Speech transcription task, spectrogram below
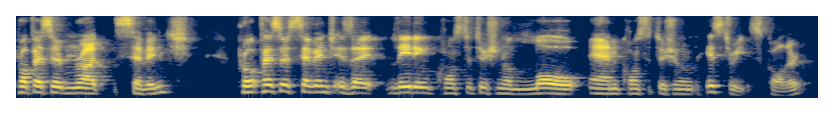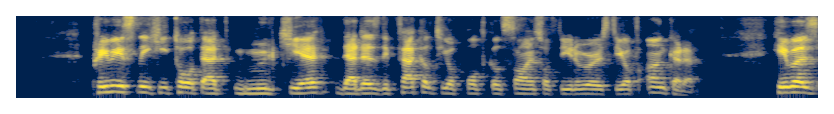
Professor Murat Sevinç. Professor Sevinç is a leading constitutional law and constitutional history scholar. Previously, he taught at Mülkiye, that is the Faculty of Political Science of the University of Ankara. He was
